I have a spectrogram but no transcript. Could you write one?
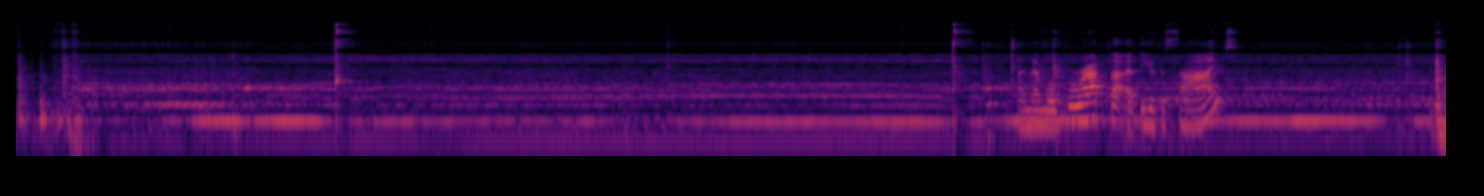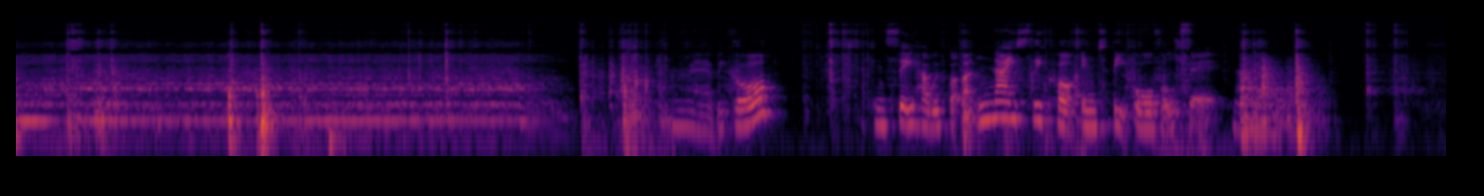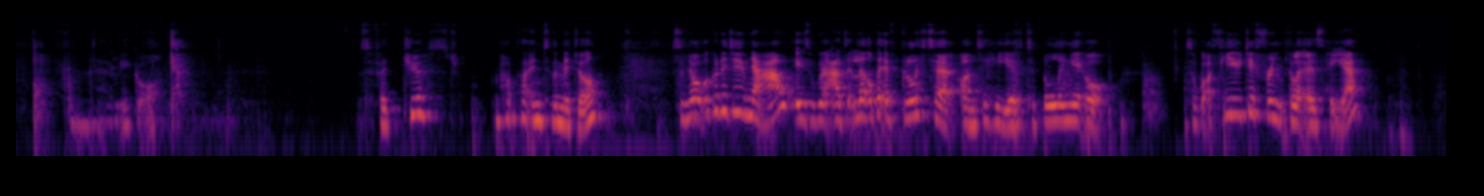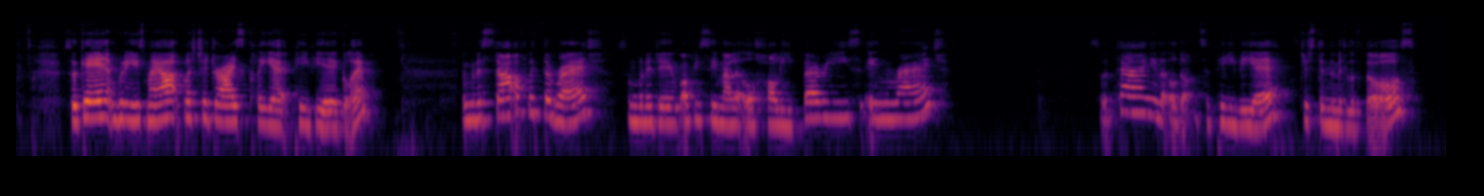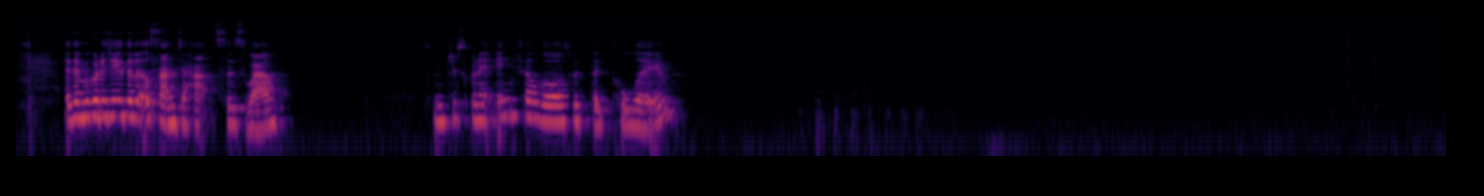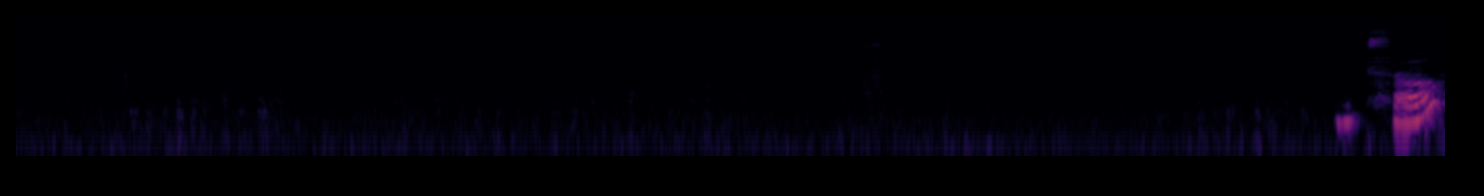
and then we'll grab that at the other side. There we go. You can see how we've got that nicely cut into the oval shape now. There we go. So if I just pop that into the middle. So now what we're going to do now is we're going to add a little bit of glitter onto here to bling it up. So I've got a few different glitters here. So again, I'm going to use my Art Glitter Dries Clear PVA glue. I'm going to start off with the red. So I'm going to do obviously my little holly berries in red. So tiny little dots of PVA just in the middle of those. And then we're going to do the little Santa hats as well. So I'm just going to infill those with the glue. So.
